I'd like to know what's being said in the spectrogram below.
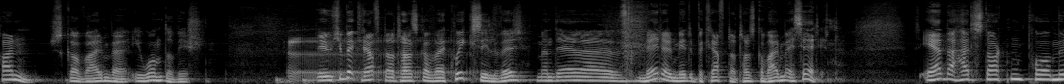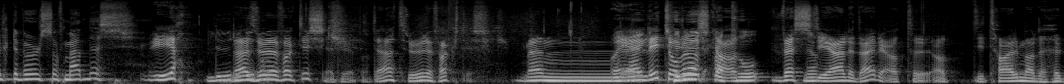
han skal være med i WandaVision. Det er jo ikke bekrefta at han skal være Quicksilver, men det er mer eller mindre bekrefta at han skal være med i serien. Er det her starten på Multiverse of Madness? Ja, det tror jeg faktisk. Det tror jeg. Faktisk. Men jeg er litt tror overraska hvis de gjør det der, at, at de tar med det,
